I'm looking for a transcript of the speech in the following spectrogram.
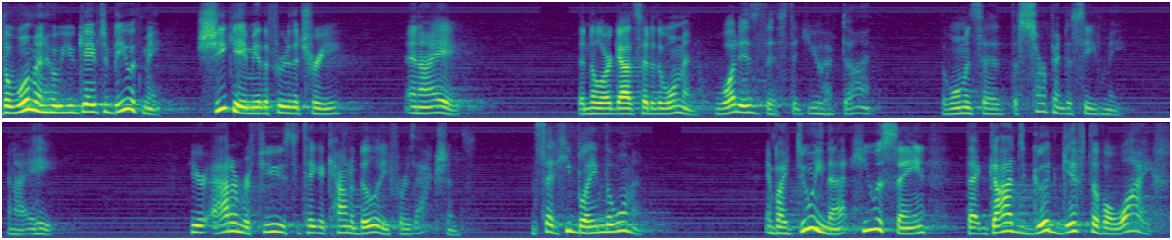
The woman who you gave to be with me, she gave me the fruit of the tree, and I ate. Then the Lord God said to the woman, What is this that you have done? The woman said, The serpent deceived me, and I ate. Here, Adam refused to take accountability for his actions. Instead, he blamed the woman. And by doing that, he was saying that God's good gift of a wife.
